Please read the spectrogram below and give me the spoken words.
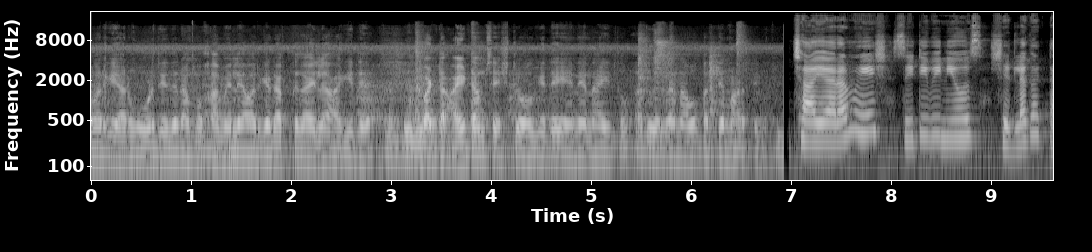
ಅವರಿಗೆ ಯಾರು ಹೊಡೆದಿದ್ದಾರೆ, ಮುಖ ಮೇಲೆ ಅವರಿಗೆ ರಕ್ತಗಾಯಿಲೆ ಆಗಿದೆ. ಬಟ್ ಐಟಮ್ಸ್ ಎಷ್ಟು ಹೋಗಿದೆ, ಏನೇನಾಯಿತು, ಅದು ಎಲ್ಲ ನಾವು ಪತ್ತೆ ಮಾಡ್ತೀವಿ. Chhaya Ramesh CTV news Sidlaghatta.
